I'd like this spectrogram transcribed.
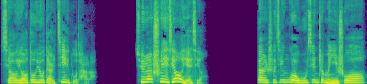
逍遥都有点嫉妒他了，居然睡觉也行。但是经过吴心这么一说，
